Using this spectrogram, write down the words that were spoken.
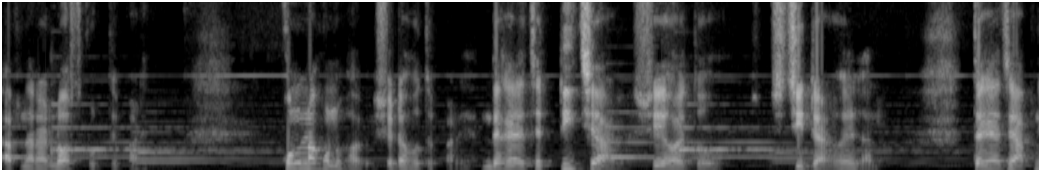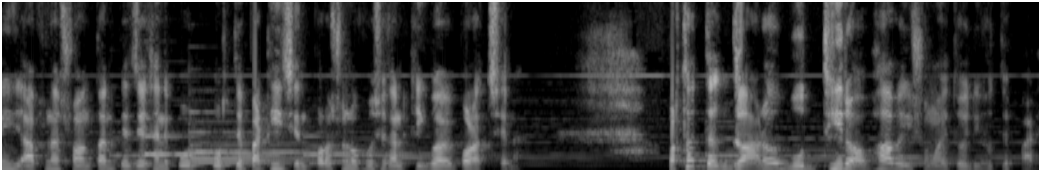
আপনারা লস করতে পারেন। কোনো না কোনোভাবে সেটা হতে পারে। দেখা যাচ্ছে টিচার সে হয়তো চিটার হয়ে গেল। দেখা যাচ্ছে আপনি, আপনার সন্তানকে যেখানে পড়- পড়তে পাঠিয়েছেন, পড়াশোনা সেখানে ঠিকভাবে পড়াচ্ছে না। অর্থাৎ গাঢ় বুদ্ধির অভাব এই সময় তৈরি হতে পারে।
